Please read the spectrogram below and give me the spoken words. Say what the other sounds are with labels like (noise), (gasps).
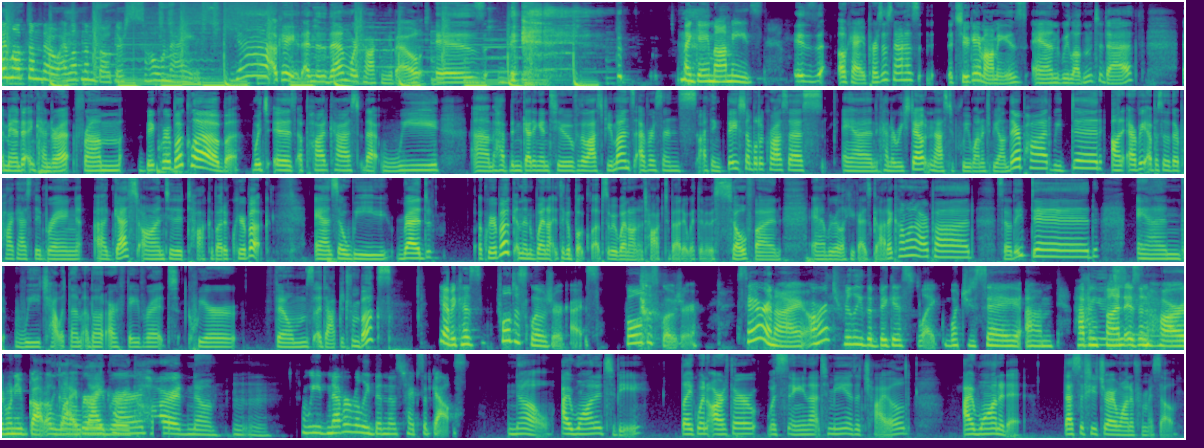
I love them though. I love them both. They're so nice. Yeah. Okay. And the them we're talking about is the My gay mommies. is okay. Persis now has two gay mommies, and we love them to death. Amanda and Kendra from Big Queer Book Club, which is a podcast that we um, have been getting into for the last few months, ever since I think they stumbled across us and kind of reached out and asked if we wanted to be on their pod. We did. On every episode of their podcast, they bring a guest on to talk about a queer book. And so we read a queer book and then went on, it's like a book club. So we went on and talked about it with them. It was so fun. And we were like, you guys got to come on our pod. So they did. And we chat with them about our favorite queer films adapted from books. Yeah, because full disclosure, guys, full disclosure. Sarah and I aren't really the biggest, like what you say, um, having you fun isn't hard when you've got a got a library, library card. card. No. Mm-mm. We've never really been those types of gals. No, I wanted to be. Like when Arthur was singing that to me as a child, I wanted it. That's the future I wanted for myself.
